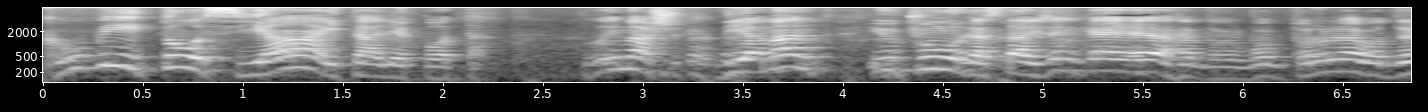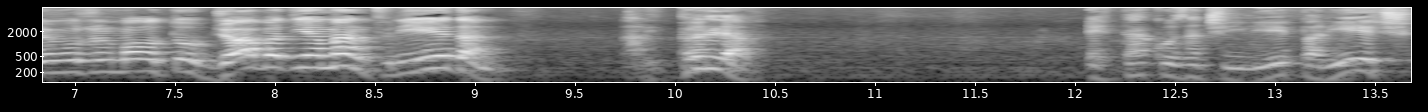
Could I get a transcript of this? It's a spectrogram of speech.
gubi to sjaj ta ljepota. Imaš dijamant i u čumur ga staviš. Znači, kaj, eh, prljavo, da može malo to, džaba dijamant, vrijedan, ali prljav. E tako znači lijepa riječ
